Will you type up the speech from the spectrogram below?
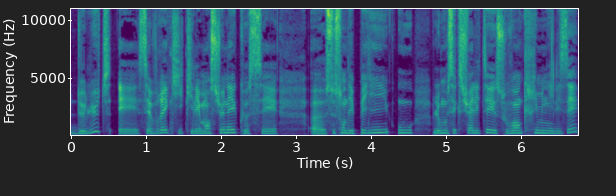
de lutte. Et c'est vrai qu'il est mentionné que c'est euh, ce sont des pays où l'homosexualité est souvent criminalisée,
